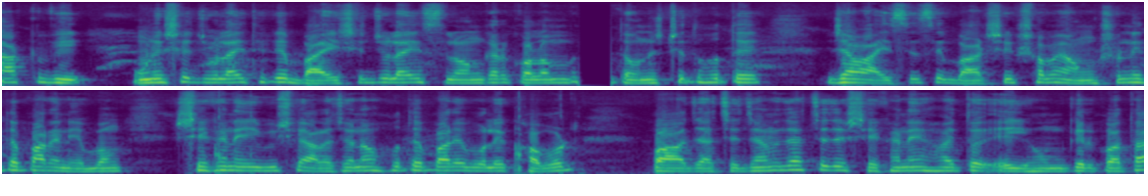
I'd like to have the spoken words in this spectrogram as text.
Naqvi উনিশে জুলাই থেকে বাইশে জুলাই শ্রীলঙ্কার কলম্বোতে অনুষ্ঠিত হতে যাওয়া আইসিসি বার্ষিক সভায় অংশ নিতে পারেন এবং সেখানে এই বিষয়ে আলোচনাও হতে পারে বলে খবর পাওয়া যাচ্ছে। জানা যাচ্ছে যে, সেখানে হয়তো এই হুমকির কথা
